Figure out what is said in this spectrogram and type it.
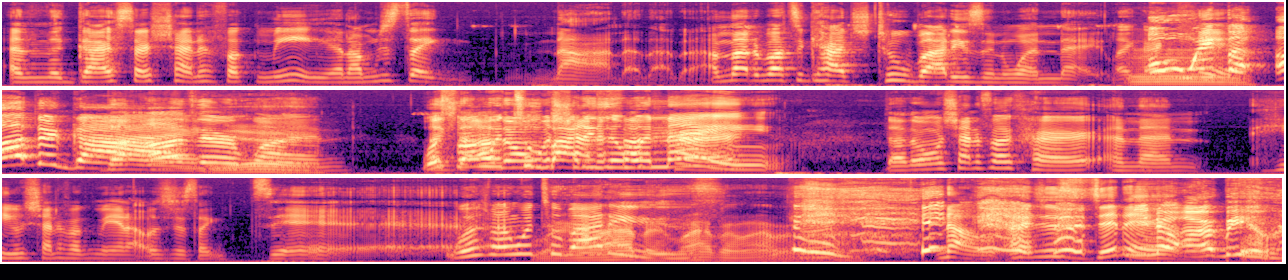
and then the guy starts trying to fuck me, and I'm just like, nah, nah, nah, nah. I'm not about to catch two bodies in one night. Like, mm. oh wait, the other guy, the other yeah. one. What's like, wrong with two bodies in one night? Her. The other one was trying to fuck her, and then he was trying to fuck me, and I was just like, damn. What's wrong with two what, bodies? What happened? What happened? What happened? no, I just didn't. You know, RB.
